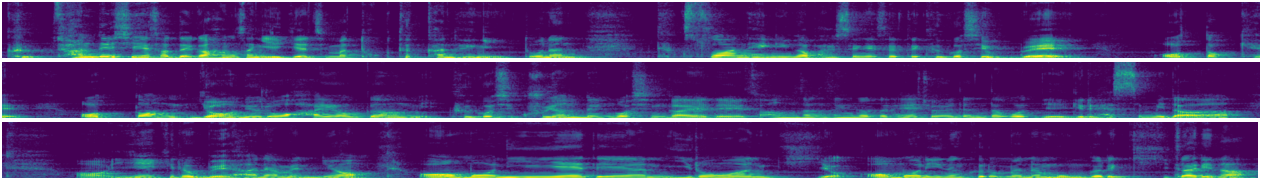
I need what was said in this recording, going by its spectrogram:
그 현대시에서 내가 항상 얘기하지만 독특한 행위 또는 특수한 행위가 발생했을 때 그것이 왜 어떻게 어떤 연유로 하여금 그것이 구현된 것인가에 대해서 항상 생각을 해줘야 된다고 얘기를 했습니다. 어, 이 얘기를 왜 하냐면요. 어머니에 대한 이러한 기억. 어머니는 그러면은 뭔가를 기다리나,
